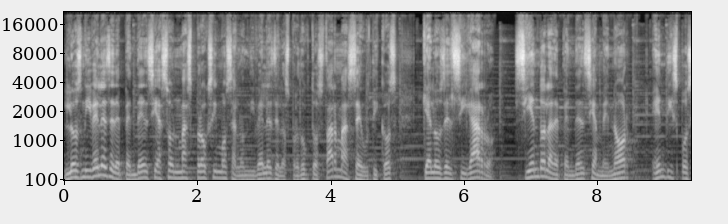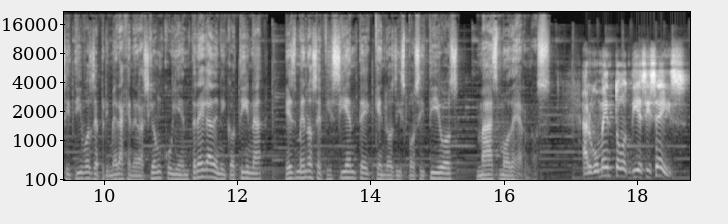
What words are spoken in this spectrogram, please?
los niveles de dependencia son más próximos a los niveles de los productos farmacéuticos que a los del cigarro, siendo la dependencia menor en dispositivos de primera generación cuya entrega de nicotina es menos eficiente que en los dispositivos más modernos. Argumento 16.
